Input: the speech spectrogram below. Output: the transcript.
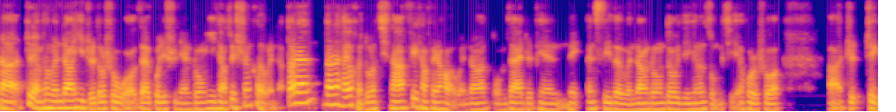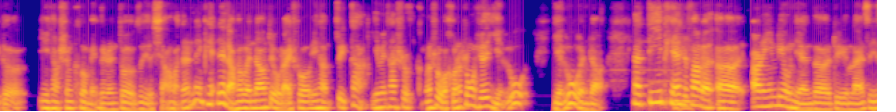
那这两篇文章一直都是我在过去十年中印象最深刻的文章。当然，当然还有很多其他非常非常好的文章，我们在这篇那 NC 的文章中都进行了总结，或者说，啊，这这个印象深刻，每个人都有自己的想法。但是那篇那两篇文章对我来说影响最大，因为它是可能是我合成生物学的引路引路文章。那第一篇是发表呃，二零一六年的这个来自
